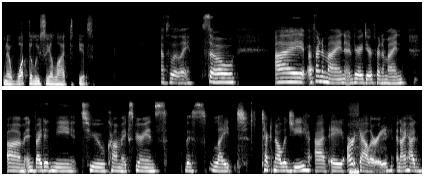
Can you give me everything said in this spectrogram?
you know, what the Lucia light is. Absolutely. So, I, a friend of mine, a very dear friend of mine, um, invited me to come experience this light technology at a art gallery and i had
